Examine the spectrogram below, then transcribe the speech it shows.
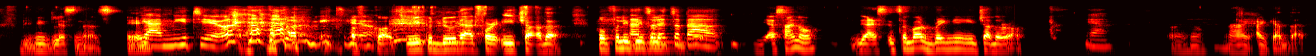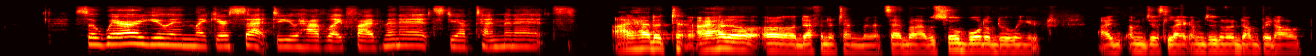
we need listeners. Eh? Yeah, me too. me too. Of course, we could do that for each other. Hopefully, that's people, what it's about. Yes, I know. Yes, it's about bringing each other up. Yeah, I know. I, I get that. So, where are you in like your set? Do you have like five minutes? Do you have ten minutes? I had a ten, I had a, a, definite ten minute set, eh, but I was so bored of doing it. I, I'm just like I'm just gonna dump it out,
